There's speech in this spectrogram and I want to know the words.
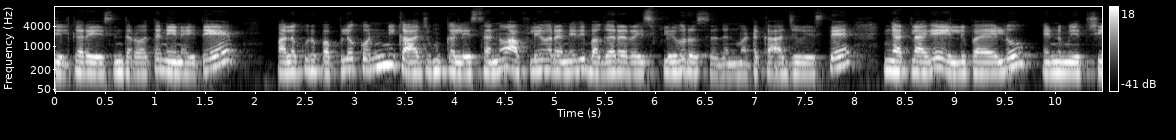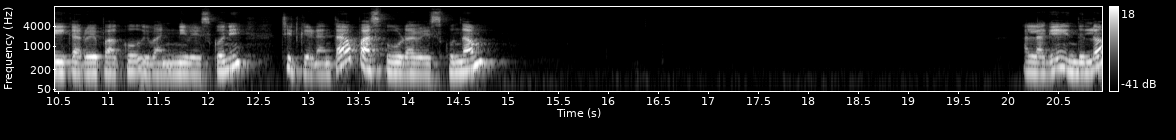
జీలకర్ర వేసిన తర్వాత నేనైతే పాలకూర పప్పులో కొన్ని కాజు ముక్కలు వేస్తాను. ఆ ఫ్లేవర్ అనేది బగారా రైస్ ఫ్లేవర్ వస్తుంది అనమాట కాజు వేస్తే ఇంకా అట్లాగే ఎల్లిపాయలు ఎండుమిర్చి కరివేపాకు ఇవన్నీ వేసుకొని చిటికెడంతా పసుపు కూడా వేసుకుందాం. అలాగే ఇందులో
